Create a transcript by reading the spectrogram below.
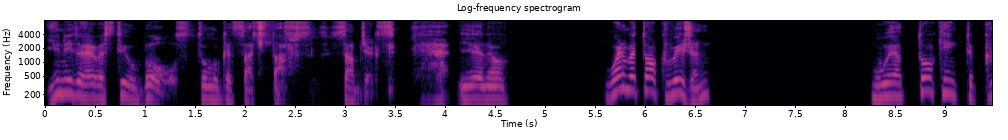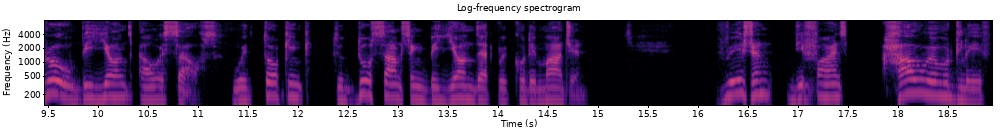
you need to have a steel balls to look at such tough subjects. you know, when we talk vision, we're talking to grow beyond ourselves. We're talking to do something beyond that we could imagine. Vision defines how we would live,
